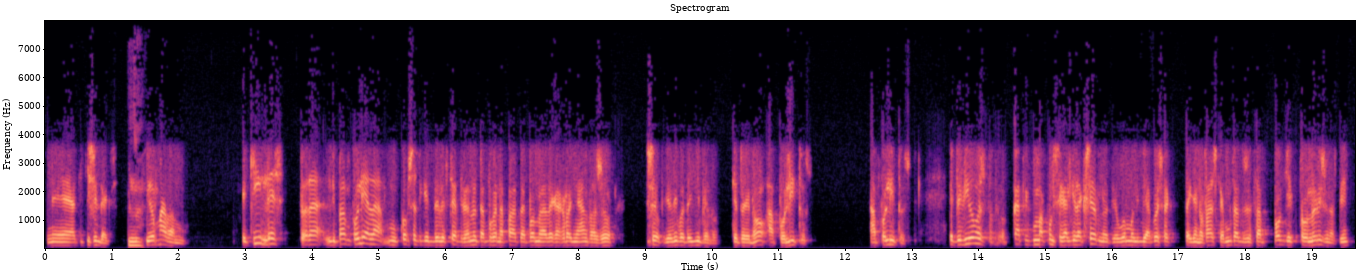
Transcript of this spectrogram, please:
με Αττική Σύνταξη. Ναι. Η ομάδα μου. Εκεί λες, τώρα λυπάμαι πολύ, αλλά μου κόψατε και την τελευταία πιθανότητα που έχω να πάω τα επόμενα 10 χρόνια αν θα ζω σε οποιοδήποτε γήπεδο. Και το εννοώ απολύτως. Απολύτως. Επειδή όμως κάποιοι που με ακούν στη Γαλλική ξέρουν ότι εγώ είμαι Ολυμπιακός, τα γενοφάσκια μου θα, θα πω και το γνωρίζουν αυτοί,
